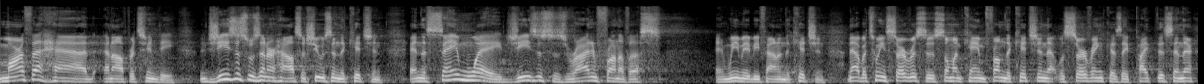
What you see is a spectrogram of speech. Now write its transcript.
Martha had an opportunity. Jesus was in her house and she was in the kitchen. And the same way, Jesus is right in front of us and we may be found in the kitchen. Now, between services, someone came from the kitchen that was serving because they piped this in there.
